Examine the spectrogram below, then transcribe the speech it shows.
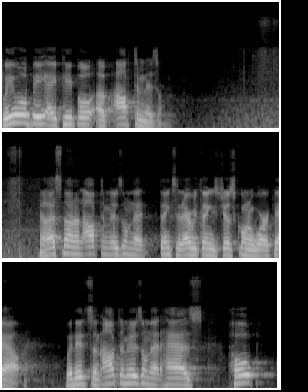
we will be a people of optimism. Now, that's not an optimism that thinks that everything's just going to work out, but it's an optimism that has hope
